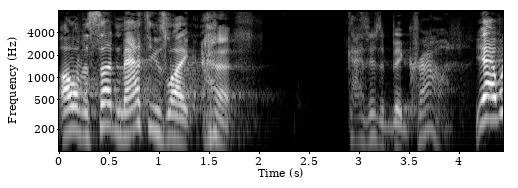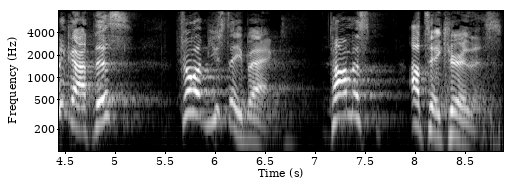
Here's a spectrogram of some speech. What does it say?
all of a sudden, Matthew's like, guys, there's a big crowd. Yeah, we got this. Philip, you stay back. Thomas, I'll take care of this.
